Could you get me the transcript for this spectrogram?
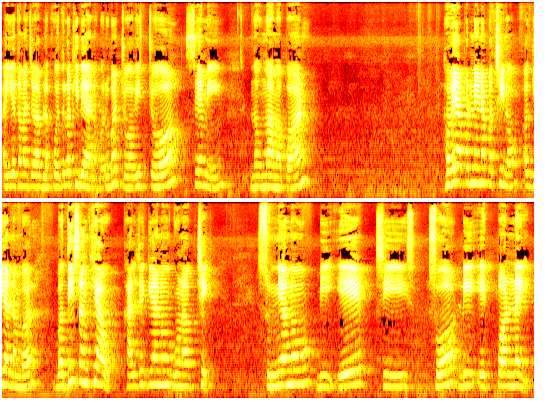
અહીંયા તમારે જવાબ લખવો હોય તો લખી દેવાનો, બરાબર? ચોવીસ, ચો, સેમી નવમામાં પણ. હવે આપણને એના પછીનો અગિયાર નંબર, બધી સંખ્યાઓ ખાલી જગ્યાનો ગુણક છે. શૂન્યનો, બી એક, સી, સો, ડી એક પણ નહીં.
